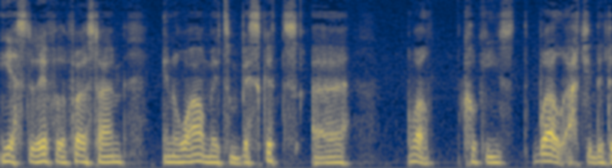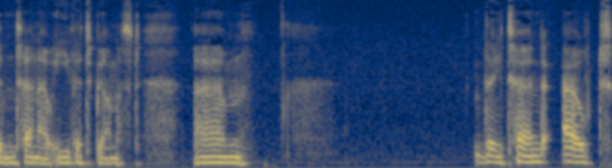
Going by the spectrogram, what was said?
yesterday for the first time in a while. Made some biscuits. Uh, well, cookies. Well, actually, they didn't turn out either, to be honest. Um, they turned out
